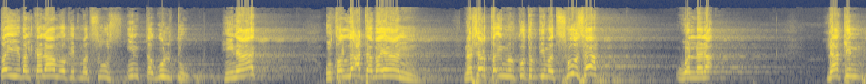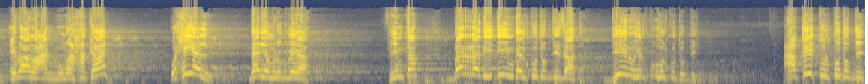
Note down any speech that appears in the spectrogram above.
طيب الكلام وقت مدسوس. انت قلت هناك وطلعت بيان نشرت إنه الكتب دي مدسوسة ولا لا؟ لكن عبارة عن مماحكات وحيل دار يمرق بها. فهمت؟ بر بيدين بالكتب دي ذاتها. دينه هو الكتب دي. عقيدته الكتب دي.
